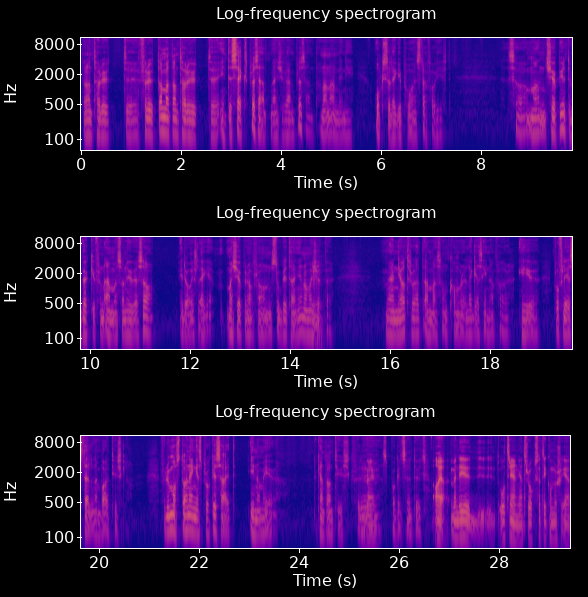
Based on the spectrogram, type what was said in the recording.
Där de tar ut, eh, förutom att de tar ut eh, inte 6% men 25% av någon anledning också lägger på en straffavgift. Så man köper ju inte böcker från Amazon i USA i dagens läge. Man köper dem från Storbritannien om man Mm. köper. Men jag tror att Amazon kommer att läggas innanför EU på fler ställen än bara Tyskland. För du måste ha en engelskspråkig sajt inom EU. Du kan inte ha en tysk för det Nej. språket ser inte ut. Ja, ja, men det är, återigen, jag tror också att det kommer ske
